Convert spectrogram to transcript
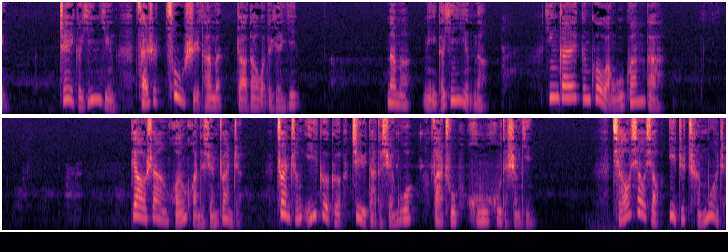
影，这个阴影才是促使他们找到我的原因。那么你的阴影呢？应该跟过往无关吧？吊扇缓缓的旋转着，转成一个个巨大的漩涡，发出呼呼的声音。乔笑笑一直沉默着，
